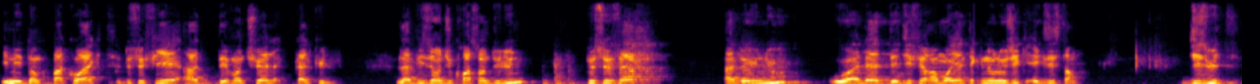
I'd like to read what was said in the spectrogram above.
Il n'est donc pas correct de se fier à d'éventuels calculs. La vision du croissant de lune peut se faire à l'œil nu ou à l'aide des différents moyens technologiques existants. 18.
